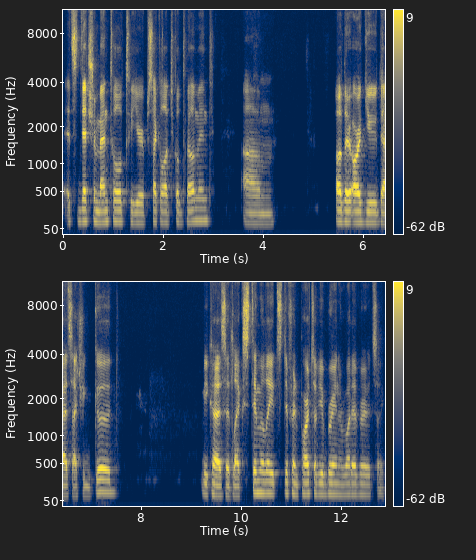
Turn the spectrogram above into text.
it's detrimental to your psychological development. Um other argue that it's actually good because it like stimulates different parts of your brain or whatever it's like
